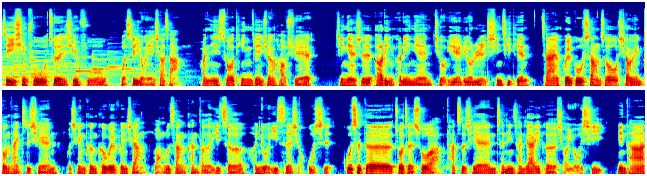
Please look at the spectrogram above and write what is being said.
自己幸福，助人幸福。我是永言校长，欢迎收听严选好学。今天是二零二零年九月六日，星期天。在回顾上周校园动态之前，我先跟各位分享网络上看到的一则很有意思的小故事。故事的作者说啊，他之前曾经参加一个小游戏，令他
